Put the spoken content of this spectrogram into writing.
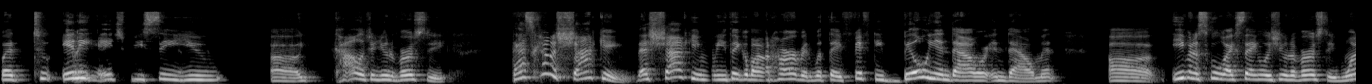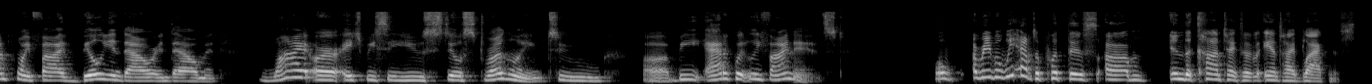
but to any HBCU uh, college or university. That's kind of shocking. That's shocking when you think about Harvard with a $50 billion endowment. Uh, even a school like St. Louis University, $1.5 billion endowment. Why are HBCUs still struggling to uh, be adequately financed? Well, Areva, we have to put this um, in the context of anti-blackness.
